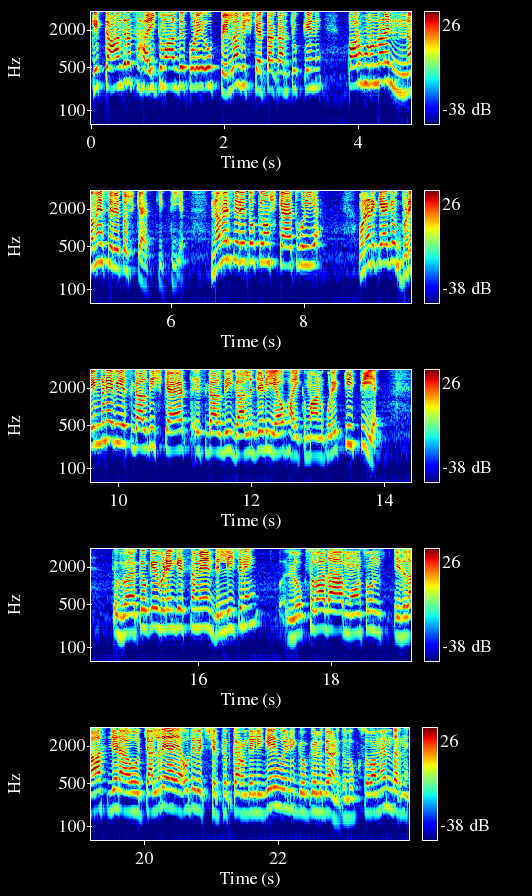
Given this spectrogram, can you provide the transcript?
ਕਿ ਕਾਂਗਰਸ ਹਾਈ ਕਮਾਂਡ ਦੇ ਕੋਲੇ ਉਹ ਪਹਿਲਾਂ ਵੀ ਸ਼ਿਕਾਇਤਾਂ ਕਰ ਚੁੱਕੇ ਨੇ, ਪਰ ਹੁਣ ਉਹਨਾਂ ਨੇ ਨਵੇਂ ਸਿਰੇ ਤੋਂ ਸ਼ਿਕਾਇਤ ਕੀਤੀ ਹੈ। ਨਵੇਂ ਸਿਰੇ ਤੋਂ ਕਿਉਂ ਸ਼ਿਕਾਇਤ ਹੋਈ ਹੈ? ਉਹਨਾਂ ਨੇ ਕਿਹਾ ਕਿ ਵੜਿੰਗ ਨੇ ਵੀ ਇਸ ਗੱਲ ਦੀ ਸ਼ਿਕਾਇਤ, ਇਸ ਗੱਲ ਦੀ ਗੱਲ ਜਿਹੜੀ ਆ ਉਹ ਹਾਈ ਕਮਾਂਡ ਕੋਲੇ ਕੀਤੀ ਹੈ। ਕਿਉਂਕਿ ਵੜਿੰਗ ਇਸ ਸਮੇਂ ਦਿੱਲੀ 'ਚ ਨੇ, ਲੋਕ ਸਭਾ ਦਾ ਮੌਨਸੂਨ ਇਜਲਾਸ ਜਿਹੜਾ ਉਹ ਚੱਲ ਰਿਹਾ ਹੈ ਉਹਦੇ ਵਿੱਚ ਸ਼ਿਰਕਤ ਕਰਨ ਦੇ ਲਈ ਗਏ ਹੋਏ ਨੇ, ਕਿਉਂਕਿ ਉਹ ਲੁਧਿਆਣੇ ਤੋਂ ਲੋਕ ਸਭਾ ਮੈਂਬਰ ਨੇ।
